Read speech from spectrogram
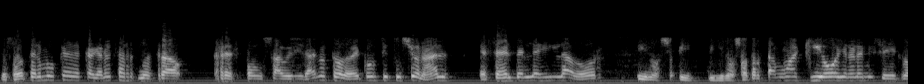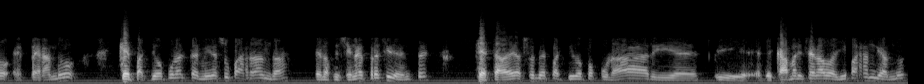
nosotros tenemos que descargar nuestra, nuestra responsabilidad, nuestro deber constitucional. Ese es el del legislador. Y, nos, y, nosotros estamos aquí hoy en el hemiciclo esperando que el Partido Popular termine su parranda en la oficina del presidente, que está de acción del Partido Popular y, eh, y, de Cámara y Senado allí parrandeando.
